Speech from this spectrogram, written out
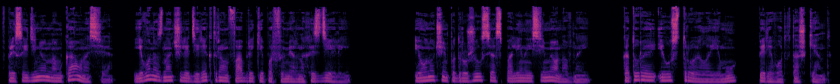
В присоединенном Каунасе его назначили директором фабрики парфюмерных изделий. И он очень подружился с Полиной Семеновной, которая и устроила ему перевод в Ташкент.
